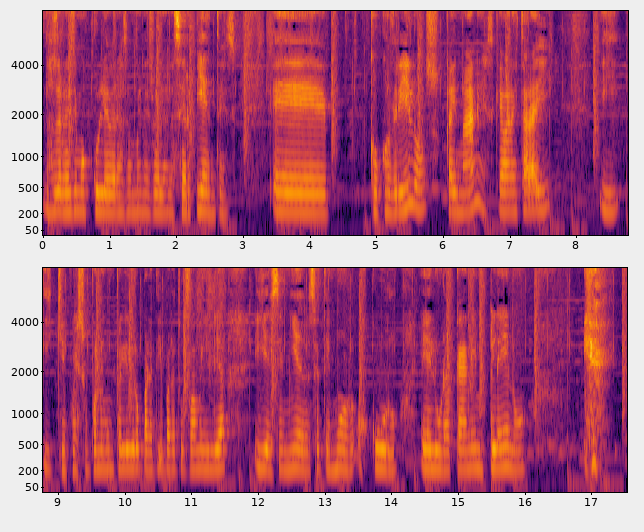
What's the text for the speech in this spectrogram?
nosotros decimos culebras en Venezuela, las serpientes. Eh, cocodrilos, caimanes que van a estar ahí y, que pues suponen un peligro para ti, para tu familia y ese miedo, ese temor oscuro, el huracán en pleno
